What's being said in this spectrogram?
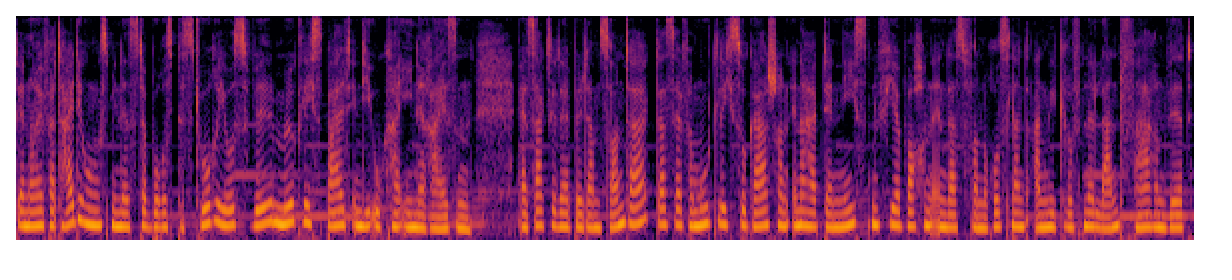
Der neue Verteidigungsminister Boris Pistorius will möglichst bald in die Ukraine reisen. Er sagte der Bild am Sonntag, dass er vermutlich sogar schon innerhalb der nächsten vier Wochen in das von Russland angegriffene Land fahren wird.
